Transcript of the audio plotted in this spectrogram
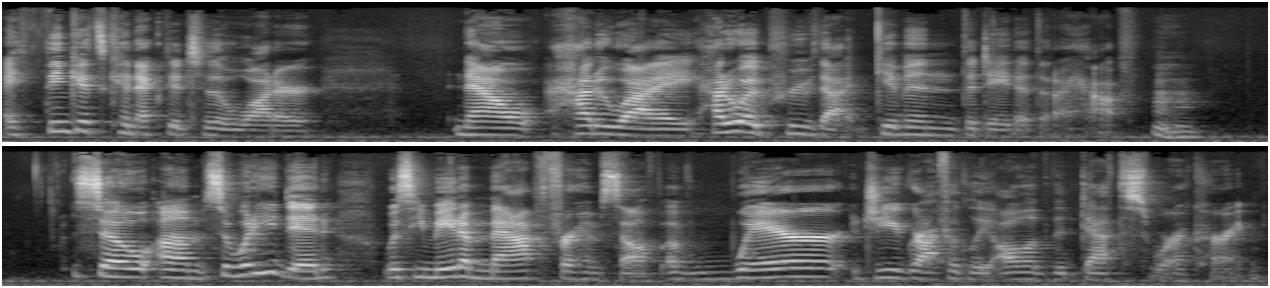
I think it's connected to the water. Now, how do I how do I prove that given the data that I have? So, um, so what he did was he made a map for himself of where geographically all of the deaths were occurring,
